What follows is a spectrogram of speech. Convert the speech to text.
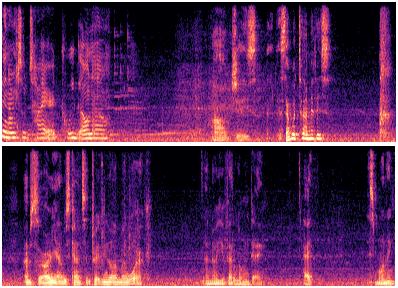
I'm so tired. Can we go now? Oh, jeez. Is that what time it is? I'm sorry, I was concentrating on my work. I know you've had a long day. Hey, this morning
